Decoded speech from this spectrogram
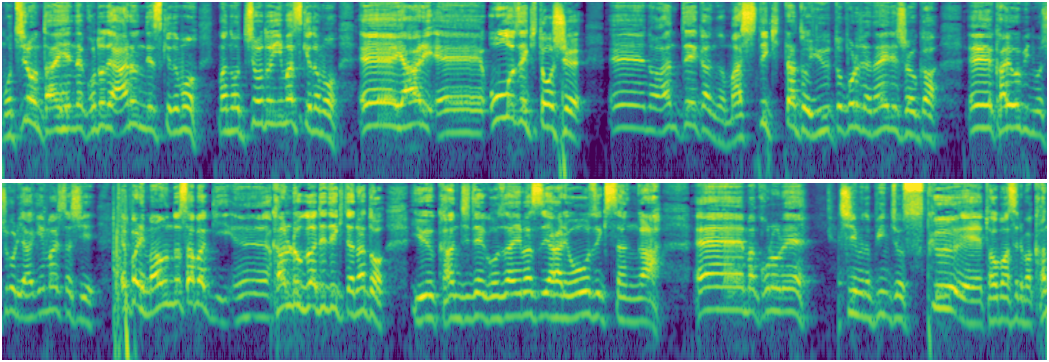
もちろん大変なことであるんですけども、まあ、後ほど言いますけども、えー、やはり、えー、大関投手、えー、の安定感が増してきたというところじゃないでしょうか。えー、火曜日にも勝利上げましたし、やっぱりマウンドさばき、えー、貫禄が出てきたなという感じでございます。やはり大関さんが、えー、まあ、このね、チームのピンチを救う、えー、登板すれば必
